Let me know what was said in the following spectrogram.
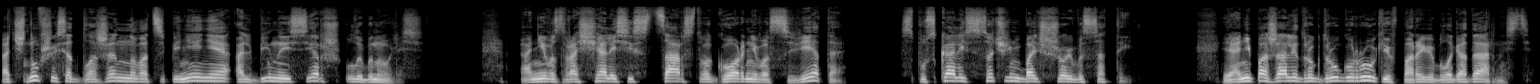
Очнувшись от блаженного оцепенения, Альбина и Серж улыбнулись. Они возвращались из царства горнего света, спускались с очень большой высоты и они пожали друг другу руки в порыве благодарности.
